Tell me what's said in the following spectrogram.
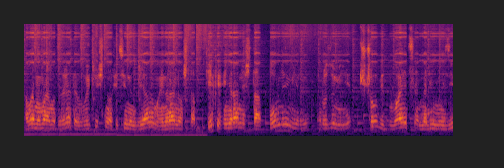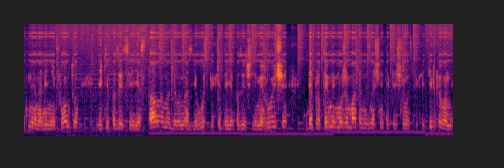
але ми маємо довіряти виключно офіційним заявам Генерального штабу. Тільки Генеральний штаб повною мірою розуміє, що відбувається на лінії зіткнення, на лінії фронту, які позиції є сталими, де у нас є успіхи, де є позиції мігруючі, де противник може мати незначні тактичні успіхи. Тільки вони.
